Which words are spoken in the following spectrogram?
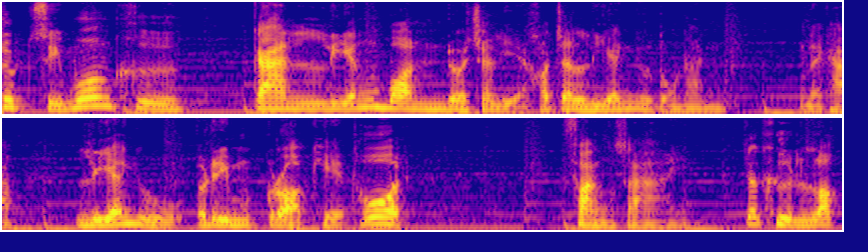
จุดสีม่วงคือการเลี้ยงบอลโดยเฉลี่ยเขาจะเลี้ยงอยู่ตรงนั้นนะครับเลี้ยงอยู่ริมกรอบเขตโทษฝั่งซ้ายก็คือล็อก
